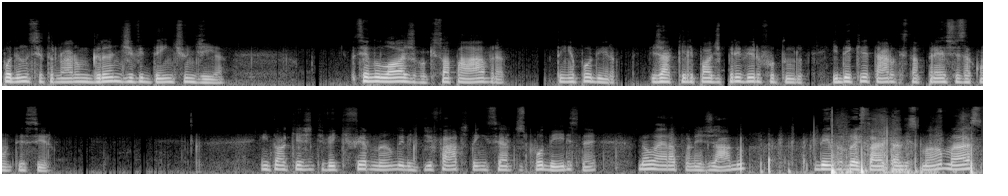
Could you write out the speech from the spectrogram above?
podendo se tornar um grande vidente um dia. Sendo lógico que sua palavra tenha poder, já que ele pode prever o futuro e decretar o que está prestes a acontecer. Então aqui a gente vê que Fernando, ele de fato tem certos poderes, né? Não era planejado dentro da história talismã, mas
